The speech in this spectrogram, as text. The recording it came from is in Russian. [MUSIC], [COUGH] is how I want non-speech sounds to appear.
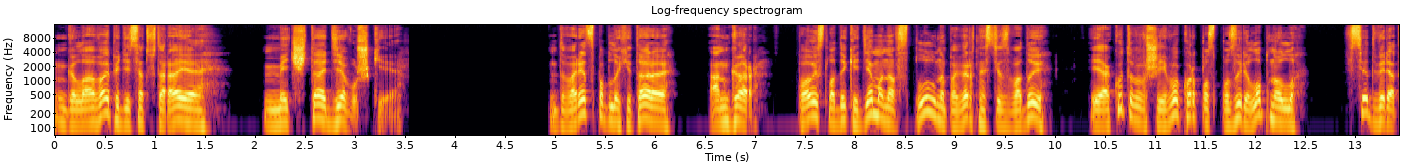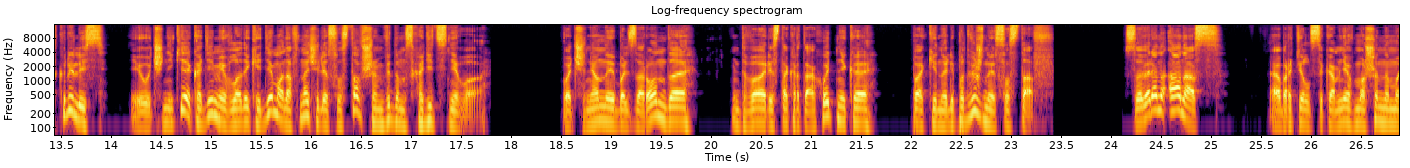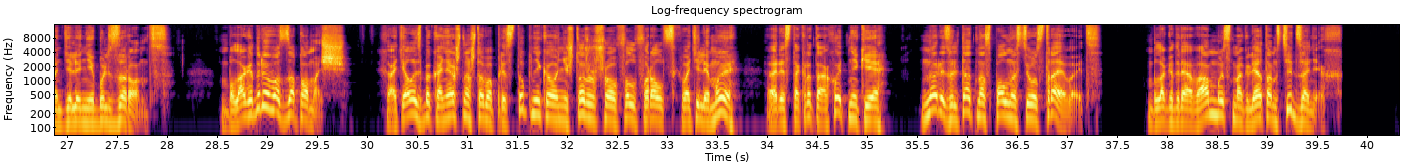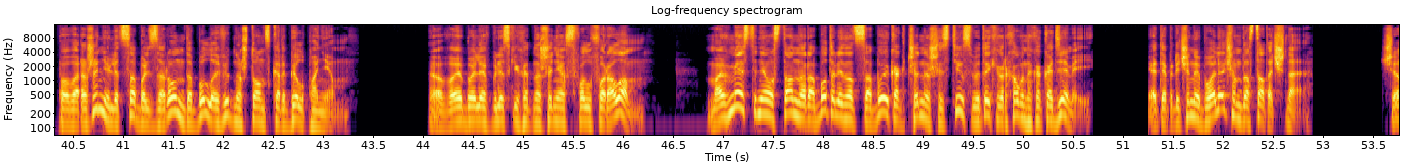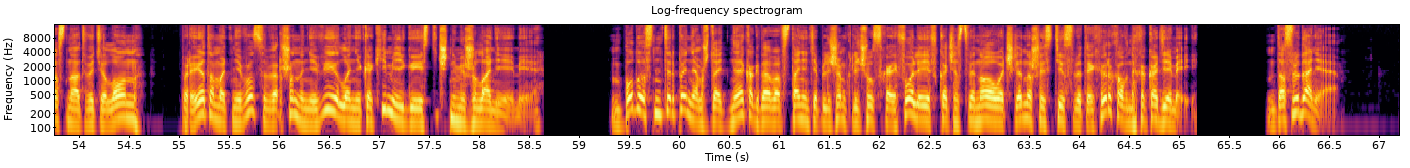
Глава 52. Мечта девушки. Дворец Паблохитара, ангар. Поезд ладыки демонов всплыл на поверхность из воды, и окутывавший его корпус пузырь лопнул. Все двери открылись, и ученики Академии Владыки Демонов начали с уставшим видом сходить с него. Подчиненные Бальзаронда, два аристократа-охотника, покинули подвижный состав. «Суверен Анас!» — обратился ко мне в машинном отделении Бальзаронд. «Благодарю вас за помощь. Хотелось бы, конечно, чтобы преступника, уничтожившего Фулфурал, схватили мы, аристократы-охотники, но результат нас полностью устраивает. Благодаря вам мы смогли отомстить за них». По выражению лица Бальзаронда было видно, что он скорбел по ним. «Вы были в близких отношениях с Фулфуралом? Мы вместе неустанно работали над собой, как члены шести святых Верховных Академий. Этой причины более чем достаточно». Честно ответил он, при этом от него совершенно не веяло никакими эгоистичными желаниями. Буду с нетерпением ждать дня, когда вы встанете плечом к плечу с Хайфолией в качестве нового члена шести святых верховных академий. До свидания.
